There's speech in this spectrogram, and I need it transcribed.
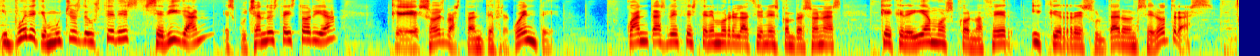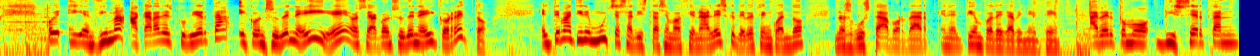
Y puede que muchos de ustedes se digan, escuchando esta historia, que eso es bastante frecuente. ¿Cuántas veces tenemos relaciones con personas que creíamos conocer y que resultaron ser otras? Y encima a cara descubierta y con su DNI, ¿eh? o sea, con su DNI correcto. El tema tiene muchas aristas emocionales que de vez en cuando nos gusta abordar en el tiempo de gabinete. A ver cómo disertan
